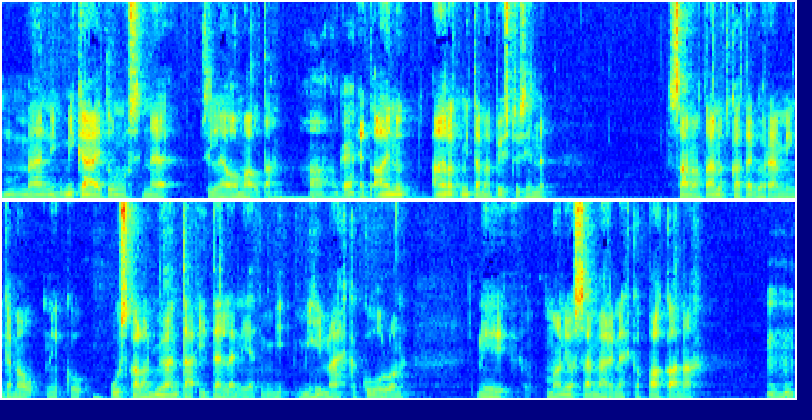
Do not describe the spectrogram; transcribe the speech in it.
mä en, niinku, mikään ei tunnu sinne sille omalta. Ah. Okay. Et ainut, ainut, mitä mä pystyisin sanoa, tai ainut kategoria, minkä mä niinku, uskallan myöntää itselleni, että mi, mihin mä ehkä kuulun, niin mä oon jossain määrin ehkä pakana. Mm-hmm.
